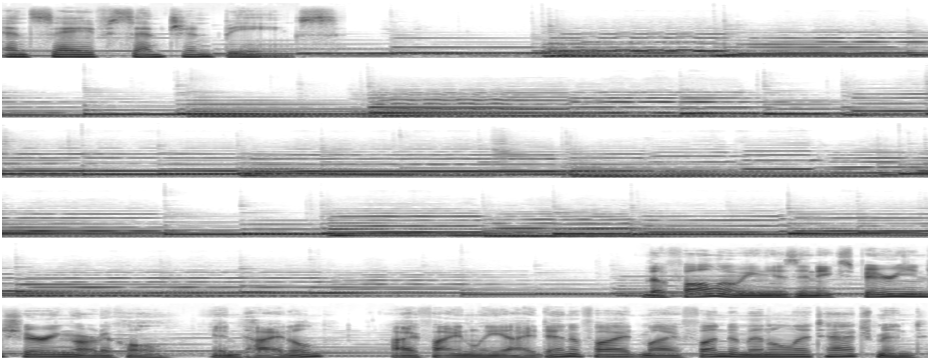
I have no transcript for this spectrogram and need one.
and save sentient beings. The following is an experience sharing article entitled, I Finally Identified My Fundamental Attachment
